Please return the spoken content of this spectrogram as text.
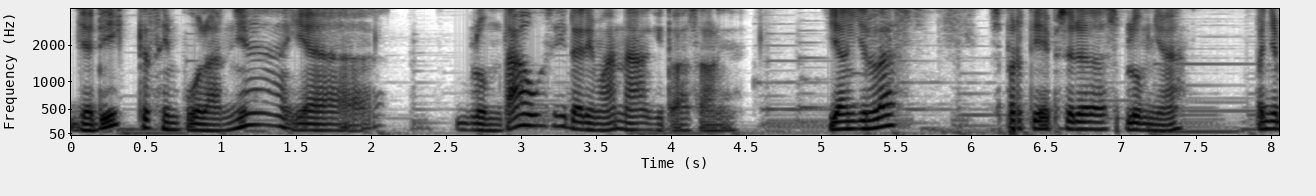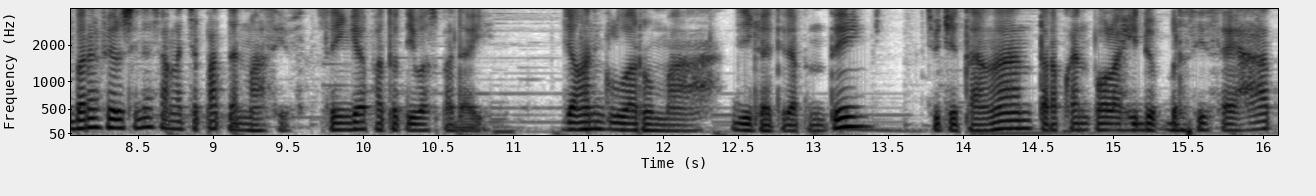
Jadi kesimpulannya ya belum tahu sih dari mana gitu asalnya. Yang jelas, seperti episode sebelumnya, Penyebaran virus ini sangat cepat dan masif, sehingga patut diwaspadai. Jangan keluar rumah jika tidak penting, cuci tangan, terapkan pola hidup bersih sehat,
